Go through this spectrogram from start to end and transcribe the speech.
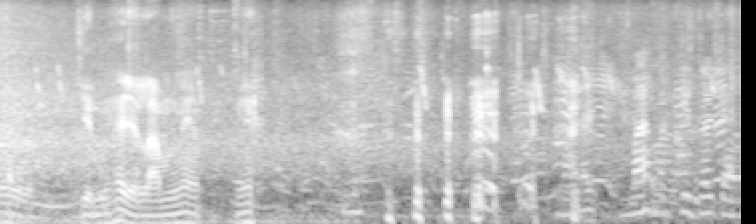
เออกินแค่อย่าล้ำเนี่ยนี่มามากินด้วยกัน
